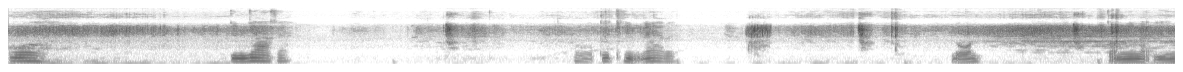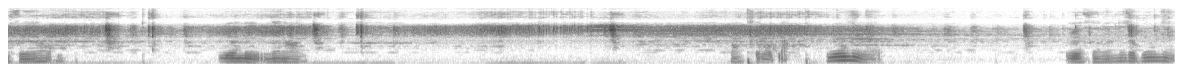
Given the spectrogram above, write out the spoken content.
โอ้ ยิงยากแฮะโอ้ติดหินแน่เลย โดนตอนนี้แหละยิงฟรีแล้ววิวหนึ่งแน่นอนของสลบละวิวหนึ่งอะวิวสองนี่จะวิวหนึ่ง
